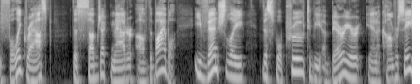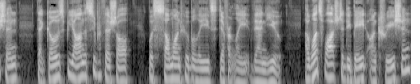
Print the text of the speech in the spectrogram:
fully grasp the subject matter of the Bible. Eventually, this will prove to be a barrier in a conversation that goes beyond the superficial with someone who believes differently than you. I once watched a debate on creation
